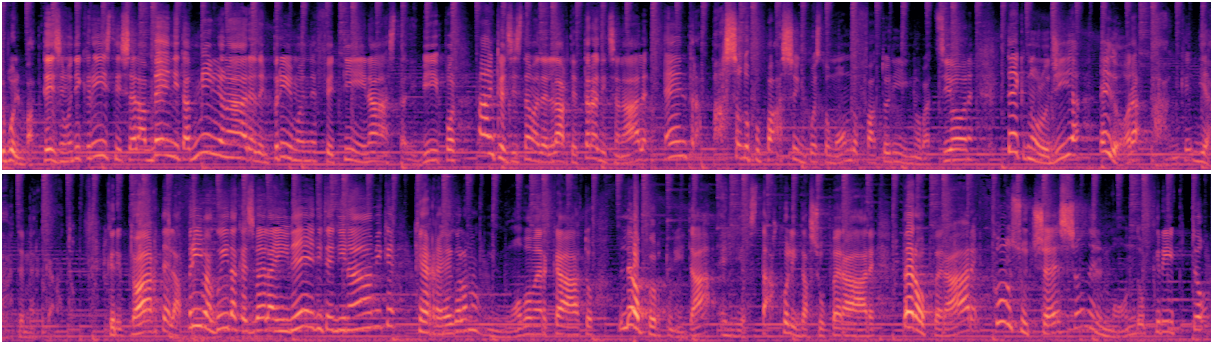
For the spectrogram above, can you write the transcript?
Dopo il battesimo di Christie's e la vendita milionaria del primo NFT in asta di Beeple, anche il sistema dell'arte tradizionale entra passo dopo passo in questo mondo fatto di innovazione, tecnologia ed ora anche di arte mercato. CryptoArt è la prima guida che svela inedite dinamiche che regolano il nuovo mercato, le opportunità e gli ostacoli da superare per operare con successo nel mondo cripto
